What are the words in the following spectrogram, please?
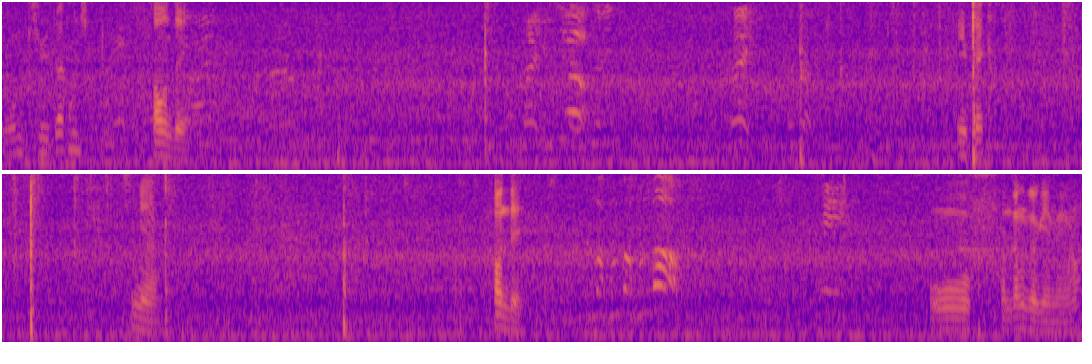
너무 길다 30분. 가운데 윙백 수면 가운데 오 안정적이네요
